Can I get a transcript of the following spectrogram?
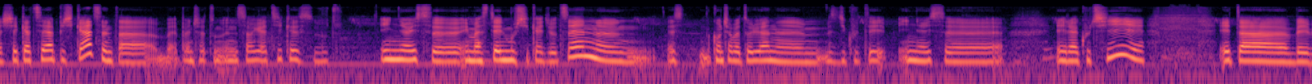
uh, sekatzea pixkat, eta ba, pentsatu nuen zergatik ez dut inoiz uh, emazteen musika jotzen, uh, ez kontserbatorioan uh, ez dikute inoiz uh, erakutsi. Eta be,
